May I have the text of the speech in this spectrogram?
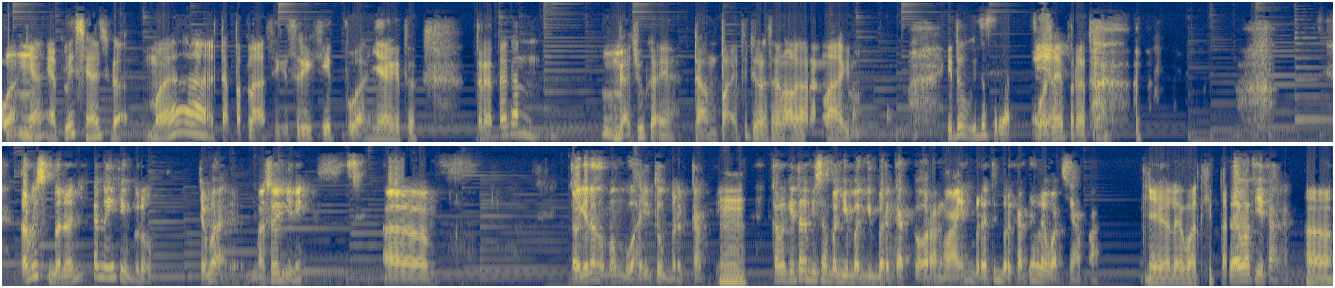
buahnya, mm -hmm. at least ya juga dapat lah sedikit-sedikit buahnya gitu. Ternyata kan mm -hmm. enggak juga ya. Dampak itu dirasakan oleh orang lain. itu itu berat. Buat iya. saya berat. Tapi sebenarnya kan ini bro. Coba maksudnya gini. Uh, kalau kita ngomong buah itu berkat, ya. hmm. kalau kita bisa bagi-bagi berkat ke orang lain, berarti berkatnya lewat siapa? Ya lewat kita. Lewat kita kan. Uh -uh.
